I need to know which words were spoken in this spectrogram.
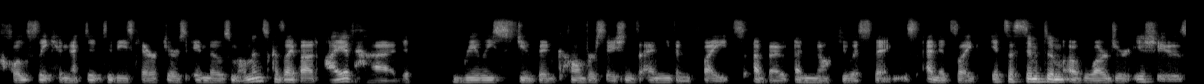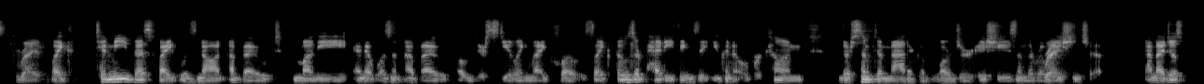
closely connected to these characters in those moments because I thought I have had really stupid conversations and even fights about innocuous things. And it's like it's a symptom of larger issues. Right. Like to me this fight was not about money and it wasn't about oh you're stealing my clothes. Like those mm-hmm. are petty things that you can overcome. They're symptomatic of larger issues in the relationship. Right. and i just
